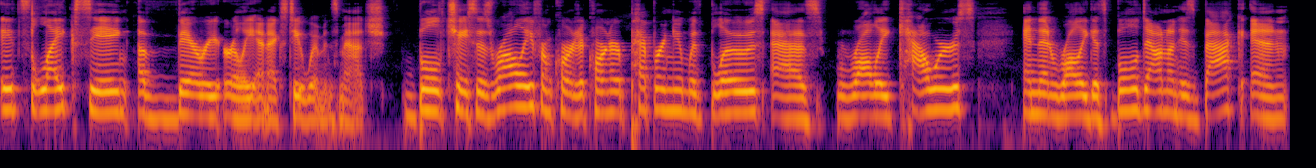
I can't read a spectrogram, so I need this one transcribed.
It's like seeing a very early NXT women's match. Bull chases Rawley from corner to corner, peppering him with blows as Rawley cowers. And then Rawley gets Bull down on his back and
